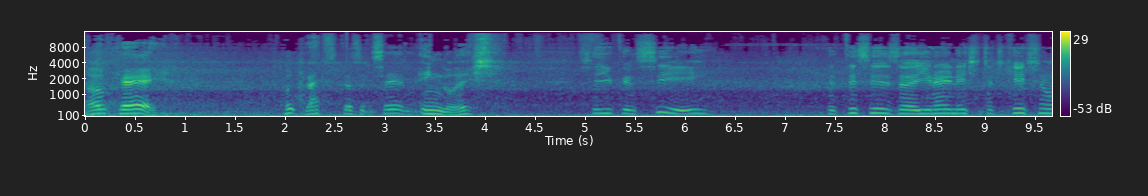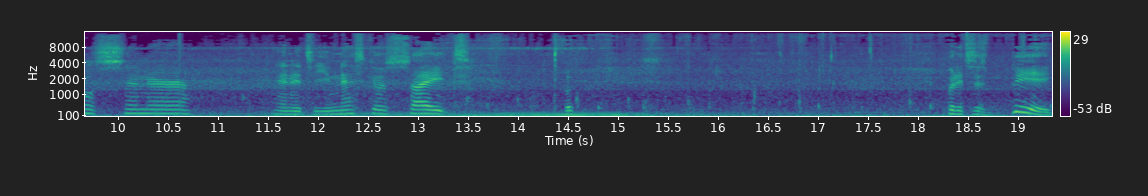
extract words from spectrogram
Okay. Hope that doesn't say it in English. So you can see that this is a United Nations Educational Center and it's a UNESCO site. But it's this big,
